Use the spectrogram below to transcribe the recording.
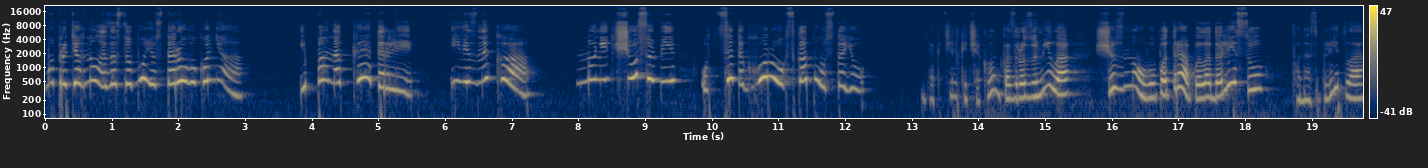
ми притягнули за собою старого коня і пана Кетерлі, і візника. Ну, нічого собі, оце так горох з капустою. Як тільки чаклунка зрозуміла, що знову потрапила до лісу, вона зблідла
